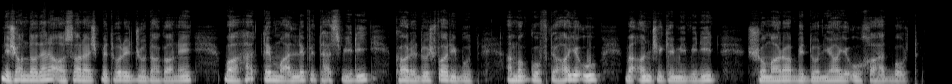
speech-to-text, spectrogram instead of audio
نشان دادن آثارش به طور جداگانه با حق معلف تصویری کار دشواری بود. اما گفته های او و آنچه که می‌بینید شما را به دنیای او خواهد برد.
